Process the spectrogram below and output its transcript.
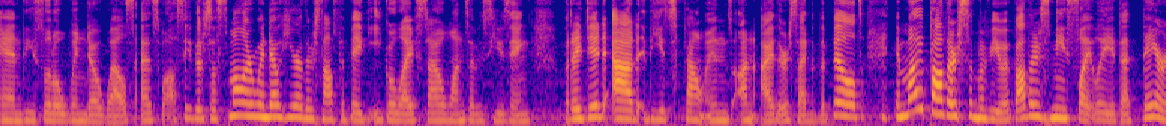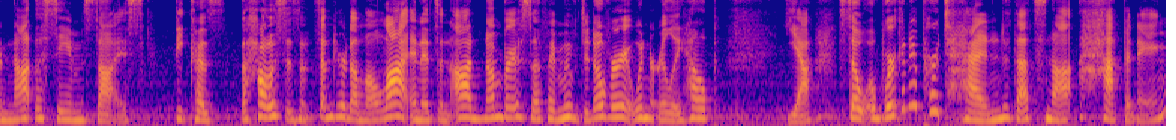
and these little window wells as well. See, there's a smaller window here. There's not the big Eco Lifestyle ones I was using, but I did add these fountains on either side of the build. It might bother some of you. It bothers me slightly that they are not the same size because the house isn't centered on the lot and it's an odd number. So if I moved it over, it wouldn't really help yeah. So we're going to pretend that's not happening.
